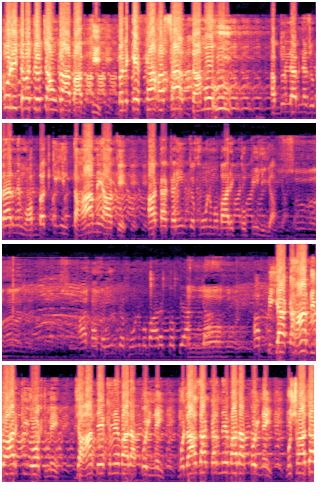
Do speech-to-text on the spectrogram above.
पूरी तवज्जो चाहूँगा अब आपकी, बल्कि फाहसा दामोहू अब्दुल्ला इब्न जुबैर ने मोहब्बत की इंतहा में आके आका करीम के खून मुबारक को पी लिया। आका करीम के खून मुबारक को किया अब पिया कहा दीवार की ओट में? जहाँ देखने वाला कोई नहीं मुलाजा करने वाला कोई नहीं मुशादा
